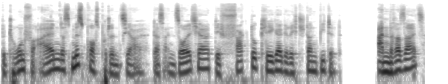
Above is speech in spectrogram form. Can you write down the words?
betont vor allem das Missbrauchspotenzial, das ein solcher de facto Klägergerichtsstand bietet. Andererseits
